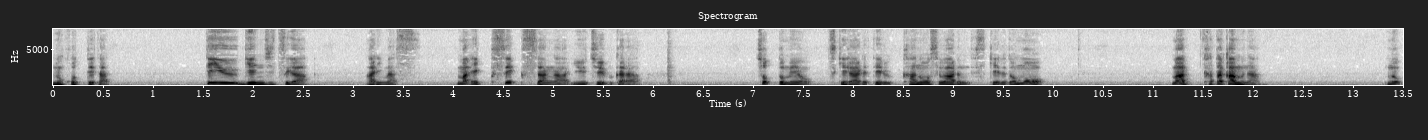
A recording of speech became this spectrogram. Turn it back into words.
残ってたっていう現実があります。まあ XX さんが YouTube からちょっと目をつけられてる可能性はあるんですけれどもまあカタカムナの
